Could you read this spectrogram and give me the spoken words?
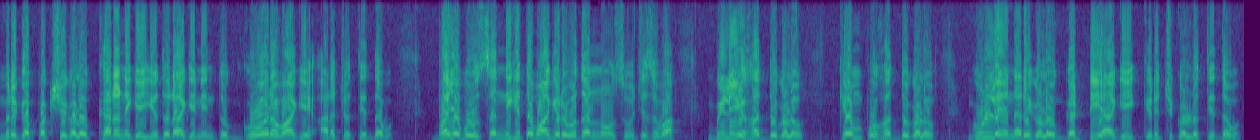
ಮೃಗ ಪಕ್ಷಿಗಳು ಕರನಿಗೆ ಎದುರಾಗಿ ನಿಂತು ಘೋರವಾಗಿ ಅರಚುತ್ತಿದ್ದವು. ಭಯವು ಸನ್ನಿಹಿತವಾಗಿರುವುದನ್ನು ಸೂಚಿಸುವ ಬಿಳಿ ಹದ್ದುಗಳು, ಕೆಂಪು ಹದ್ದುಗಳು, ಗುಳ್ಳೆ ನರಿಗಳು ಗಟ್ಟಿಯಾಗಿ ಕಿರುಚಿಕೊಳ್ಳುತ್ತಿದ್ದವು.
